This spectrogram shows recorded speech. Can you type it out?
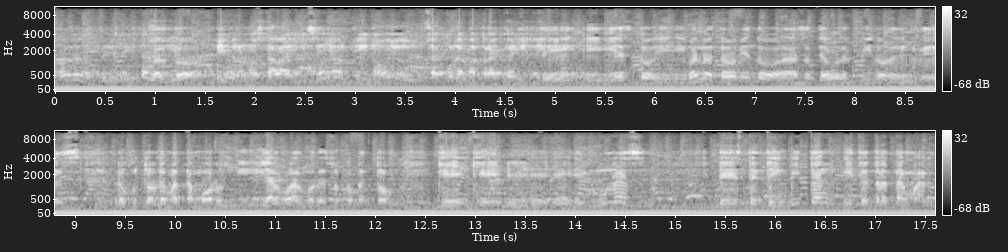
Faltó. Sí, pero no estaba ahí, señor. Y no, yo saco la matraca y. Sí, y, esto, y, bueno, estaba viendo a Santiago del Pino, de, es locutor de Matamoros, y, algo, algo de eso comentó, que, que eh, eh, eh, en unas este, te invitan y te tratan mal.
